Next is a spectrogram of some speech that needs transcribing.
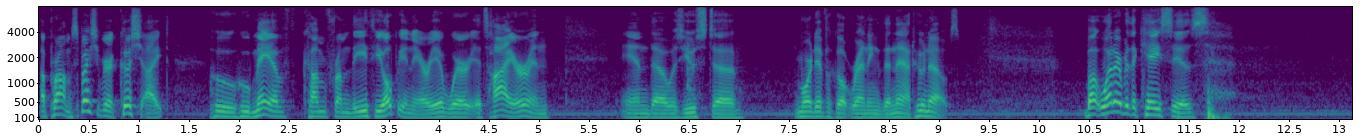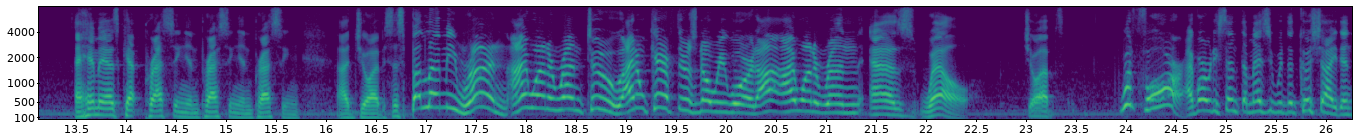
a problem, especially if you're a Cushite who, who may have come from the Ethiopian area where it's higher and, and uh, was used to more difficult running than that. Who knows? But whatever the case is, Ahimaaz kept pressing and pressing and pressing uh, Joab. Says, But let me run. I want to run too. I don't care if there's no reward. I, I want to run as well. Joab what for? I've already sent the message with the Cushite, and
